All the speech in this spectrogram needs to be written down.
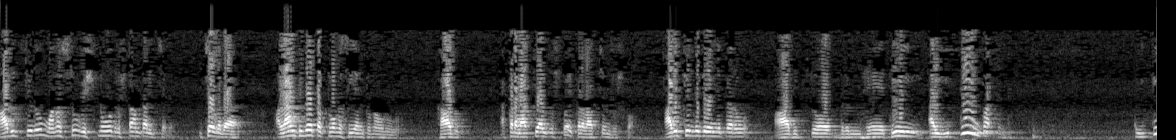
ఆదిత్యుడు మనస్సు విష్ణువు దృష్టాంతాలు ఇచ్చాడు ఇచ్చావు కదా అలాంటిదే తత్వమసి అంటున్నావు నువ్వు. కాదు. అక్కడ వాక్యాలు చూసుకో ఇక్కడ వాక్యం చూసుకో. ఆదిత్యుడి దగ్గర ఏం చెప్పారు? ఆదిత్యో బ్రహ్మేతి. ఆ ఇతి ఇంపార్టెంట్. ఇతి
